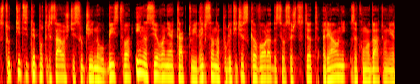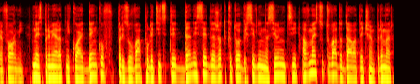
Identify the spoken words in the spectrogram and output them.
стотиците потрясаващи случаи на убийства и насилвания, както и липса на политическа воля да се осъществят реални законодателни реформи. Днес премиерът Николай Денков призова политиците да не се държат като агресивни насилници, а вместо това да дават личен пример.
